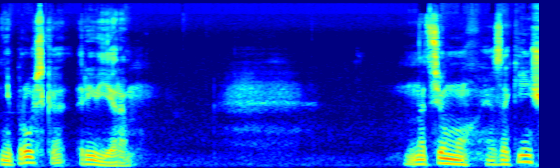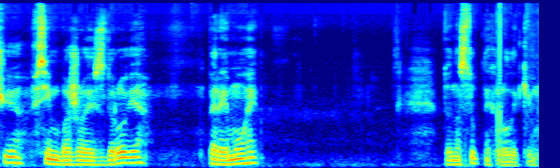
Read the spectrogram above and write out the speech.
Дніпровська Рів'єра. На цьому я закінчую. Всім бажаю здоров'я, перемоги. До наступних роликів.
